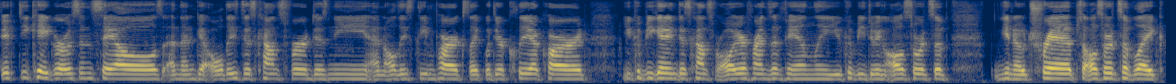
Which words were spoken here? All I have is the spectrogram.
50k gross in sales and then get all these discounts for Disney and all these theme parks like with your CLIA card. You could be getting discounts for all your friends and family. You could be doing all sorts of, you know, trips, all sorts of like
